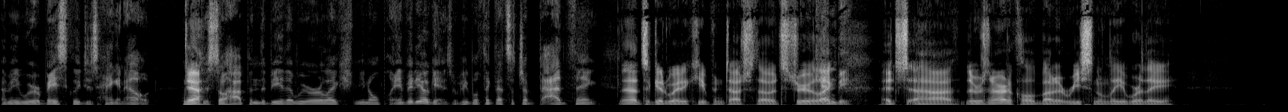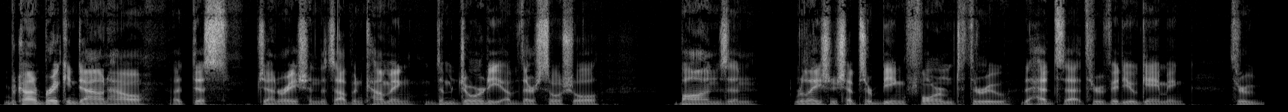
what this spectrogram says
I mean, we were basically just hanging out. Yeah, Just so happened to be that we were like, you know, playing video games. But people think that's such a bad thing. that's a good way to keep in touch, though. It's true. It like can be. It's uh, there was an article about it recently where they were kind of breaking down how at this generation that's up and coming, the majority of their social bonds and relationships are being formed through the headset, through video gaming, through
